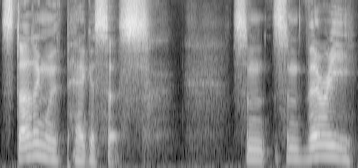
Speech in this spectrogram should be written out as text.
Starting with Pegasus. Some some very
